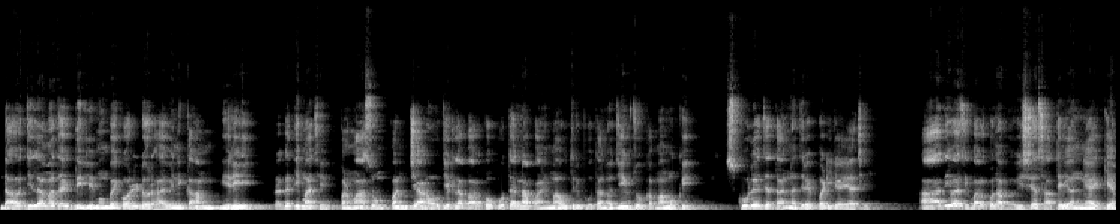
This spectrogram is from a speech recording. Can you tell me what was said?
દાહોદ જિલ્લામાં થઈ દિલ્હી મુંબઈ કોરિડોર હાઈવેની કામગીરી પ્રગતિમાં છે. પણ માસૂમ પંચાણું જેટલા બાળકો પોતાના પાણીમાં ઉતરી પોતાનો જીવ જોખમમાં મૂકી સ્કૂલે જતા નજરે પડી રહ્યા છે. આ આદિવાસી બાળકોના ભવિષ્ય સાથે અન્યાય કેમ?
